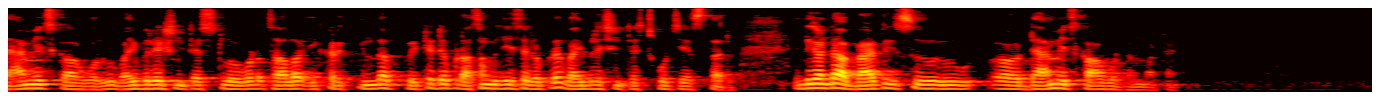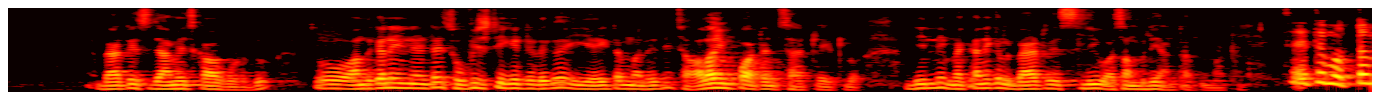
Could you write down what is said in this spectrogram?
డ్యామేజ్ కాకూడదు. వైబ్రేషన్ టెస్ట్లో కూడా చాలా ఇక్కడ కింద పెట్టేటప్పుడు అసెంబ్లీ చేసేటప్పుడే వైబ్రేషన్ టెస్ట్ కూడా చేస్తారు. ఎందుకంటే ఆ బ్యాటరీస్ డ్యామేజ్ కాకూడదు అనమాట బ్యాటరీస్ డ్యామేజ్ కాకూడదు. సో అందుకని ఏంటంటే సొఫిస్టికేటెడ్గా ఈ ఐటమ్ అనేది చాలా ఇంపార్టెంట్ శాటిలైట్లో దీన్ని మెకానికల్ బ్యాటరీ స్లీవ్ అసెంబ్లీ అంటారు అనమాట సో అయితే మొత్తం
